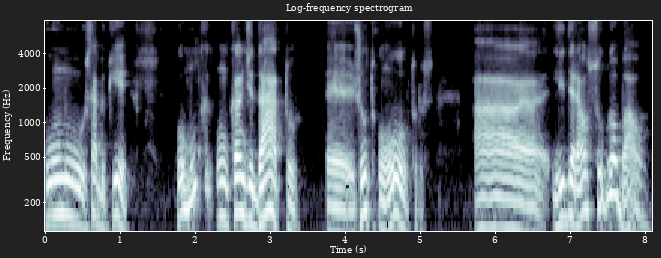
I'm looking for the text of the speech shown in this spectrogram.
como, sabe o quê? Como um, um candidato, é, junto com outros, a liderar o sul global.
